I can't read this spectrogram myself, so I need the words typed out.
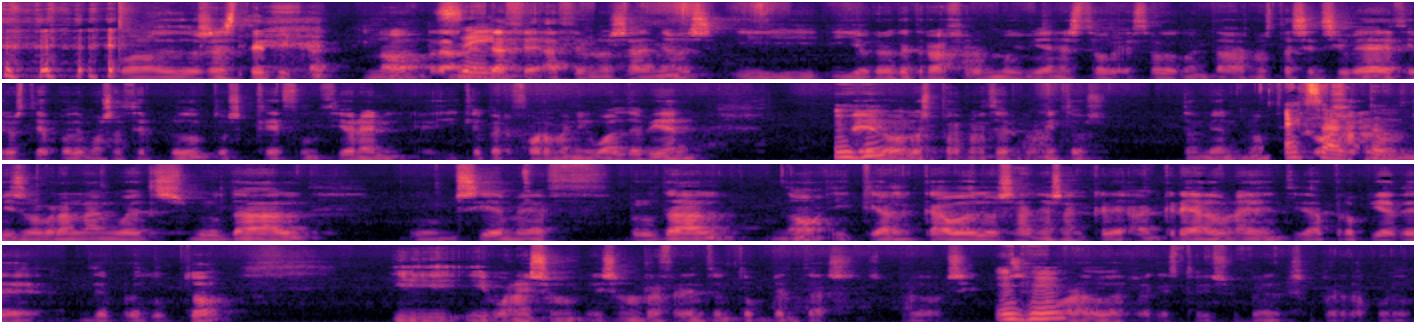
bueno, de dudosa estética, ¿no? Realmente hace, hace unos años y, yo creo que trabajaron muy bien esto, esto que comentabas, ¿no? Esta sensibilidad de decir, hostia, podemos hacer productos que funcionen y que performen igual de bien, pero los podemos hacer bonitos también, ¿no? Exacto. Trabajaron un Visual Brand Language brutal, un CMF brutal, ¿no? Y que al cabo de los años han, han creado una identidad propia de, de producto y, bueno, es un, un, referente en top ventas, pero sí, sin lugar a dudas, que estoy súper, súper de acuerdo.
